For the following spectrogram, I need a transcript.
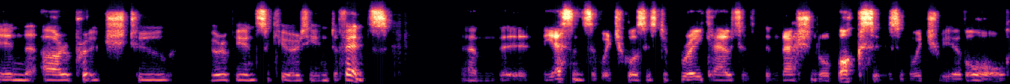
in our approach to European security and defence. Um, the, the, essence of which, of course, is to break out of the national boxes in which we have all,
